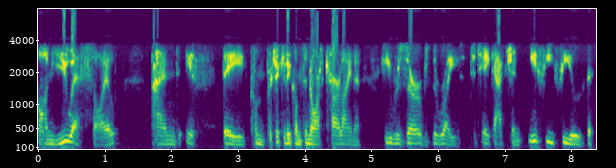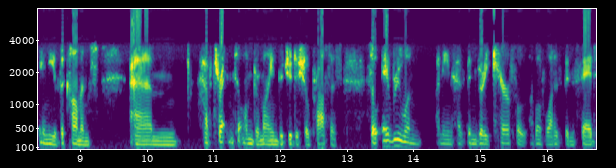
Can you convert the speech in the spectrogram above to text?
on US soil and if they come, particularly come to North Carolina, he reserves the right to take action if he feels that any of the comments um, have threatened to undermine the judicial process. So everyone, I mean, has been very careful about what has been said.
